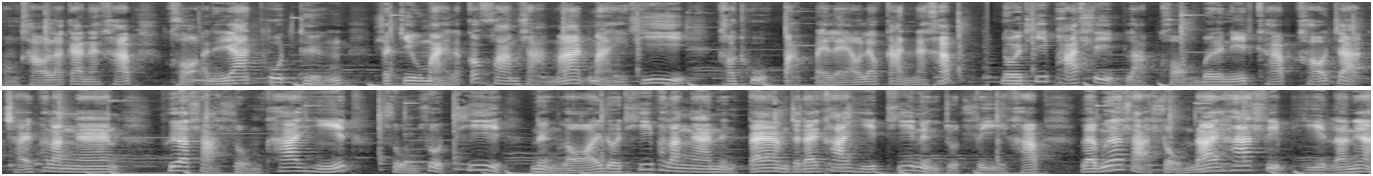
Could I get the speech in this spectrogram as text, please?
ของเขาแล้วกันนะครับ ขออนุญาตพูดถึงสกิลใหม่ แล้วก็ความสามารถใหม่ที่เขาถูกปรับไปแล้วแล้วกันนะครับ โดยที่พาสซีฟหลักของเบอร์นิดครับเขาจะใช้พลังงานเพื่อสะสมค่าฮีทสูงสุดที่ 100 โดยที่พลังงาน 1 แต้มจะได้ค่าฮีทที่ 1.4 ครับ และเมื่อสะสมได้ 50 ฮีทแล้วเนี่ย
